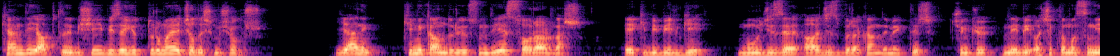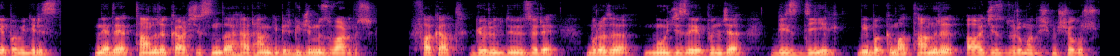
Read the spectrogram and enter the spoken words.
kendi yaptığı bir şeyi bize yutturmaya çalışmış olur. Yani kimi kandırıyorsun diye sorarlar. Ek bir bilgi mucize aciz bırakan demektir. Çünkü ne bir açıklamasını yapabiliriz ne de Tanrı karşısında herhangi bir gücümüz vardır. Fakat görüldüğü üzere burada mucize yapınca biz değil bir bakıma Tanrı aciz duruma düşmüş olur.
